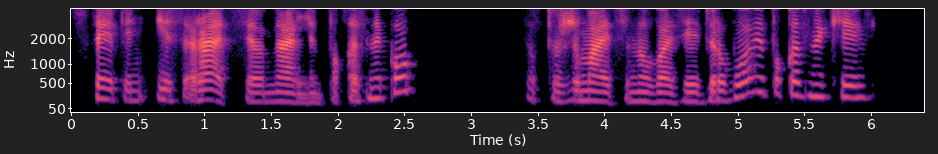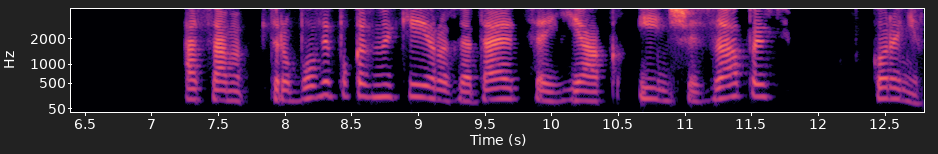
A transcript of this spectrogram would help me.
степінь із раціональним показником, тобто вже мається на увазі і дробові показники, а саме дробові показники розглядаються як інший запис коренів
